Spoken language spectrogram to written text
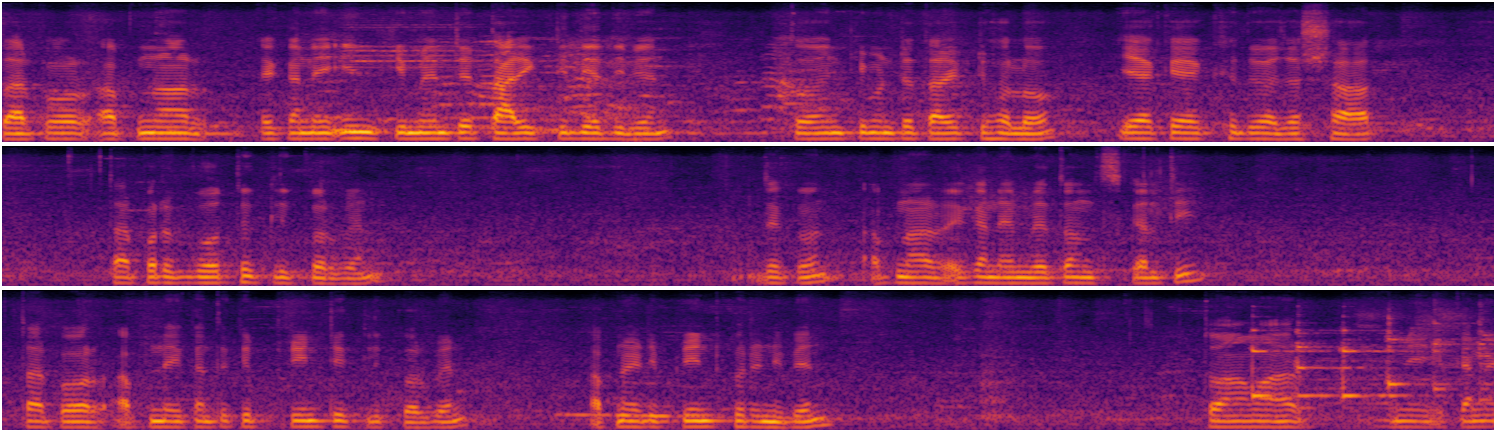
তারপর আপনার এখানে ইনক্রিমেন্টের তারিখটি দিয়ে দিবেন। তো ইনক্রিমেন্টের তারিখটি হলো এক এক দু তারপরে গোতে ক্লিক করবেন। দেখুন, আপনার এখানে বেতন স্কেলটি তারপর আপনি এখান থেকে প্রিন্টে ক্লিক করবেন। আপনি এটি প্রিন্ট করে নেবেন। তো আমার, আমি এখানে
